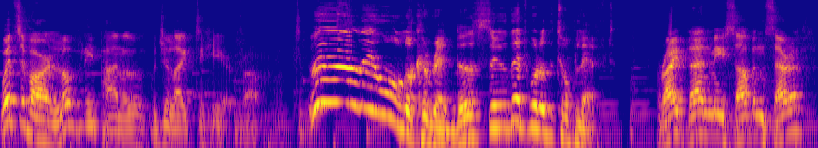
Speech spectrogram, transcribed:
which of our lovely panel would you like to hear from? Well, they all look horrendous, so that one at the top left. Right then, me sobbing seraph,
